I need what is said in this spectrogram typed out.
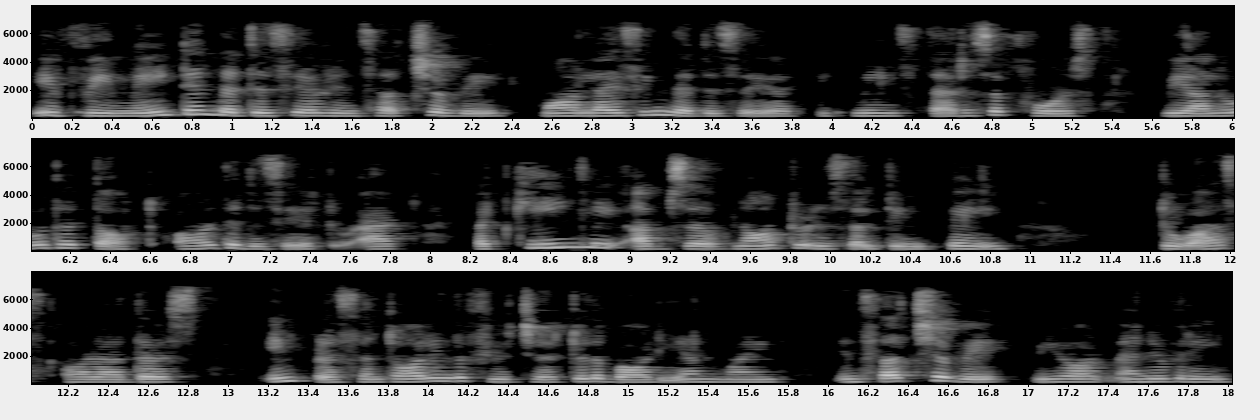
If we maintain the desire in such a way, moralizing the desire, it means there is a force. We allow the thought or the desire to act, but keenly observe not to result in pain to us or others, in present or in the future, to the body and mind. In such a way, we are maneuvering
